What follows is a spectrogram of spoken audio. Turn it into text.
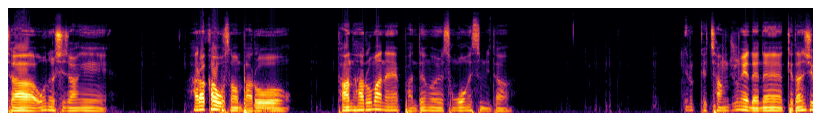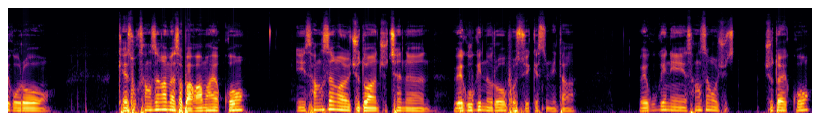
자, 오늘 시장이 하락하고선 바로 단 하루 만에 반등을 성공했습니다. 이렇게 장중에 내내 계단식으로 계속 상승하면서 마감하였고, 이 상승을 주도한 주체는 외국인으로 볼 수 있겠습니다. 외국인이 상승을 주, 주도했고,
